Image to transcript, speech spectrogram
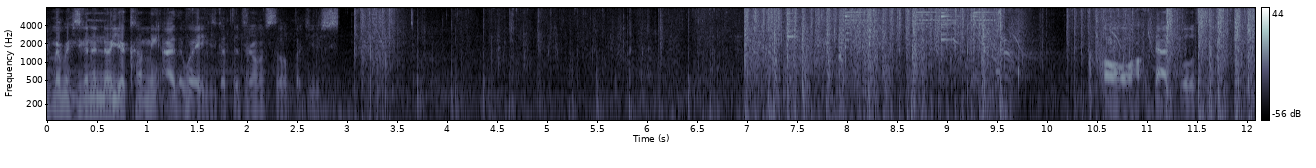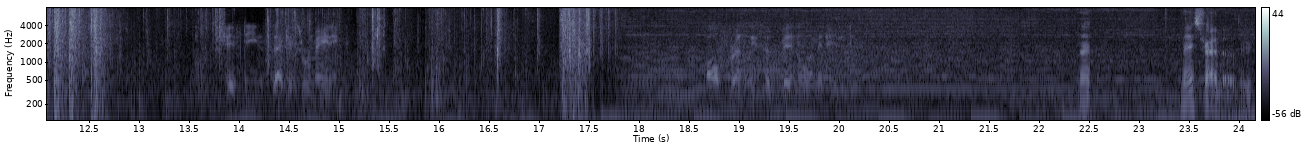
Remember, he's gonna know you're coming either way. He's got the drone still, but you just... Oh, that's bullshit. 15 seconds remaining. All friendlies have been eliminated. Nice, nice try though, dude.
